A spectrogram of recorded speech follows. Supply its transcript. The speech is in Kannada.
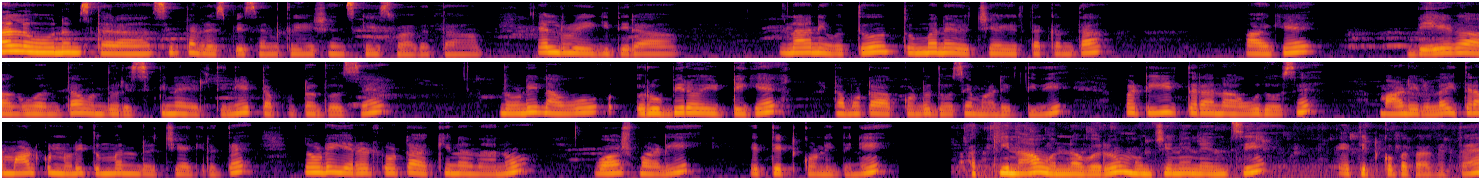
ಹಲೋ, ನಮಸ್ಕಾರ. ಸಿಂಪಲ್ ರೆಸಿಪೀಸ್ ಆ್ಯಂಡ್ ಕ್ರಿಯೇಷನ್ಸ್ಗೆ ಸ್ವಾಗತ. ಎಲ್ಲರೂ ಹೇಗಿದ್ದೀರಾ? ನಾನಿವತ್ತು ತುಂಬಾ ರುಚಿಯಾಗಿರ್ತಕ್ಕಂಥ ಹಾಗೆ ಬೇಗ ಆಗುವಂಥ ಒಂದು ರೆಸಿಪಿನ ಹೇಳ್ತೀನಿ. ಟಮೊಟೊ ದೋಸೆ. ನೋಡಿ, ನಾವು ರುಬ್ಬಿರೋ ಹಿಟ್ಟಿಗೆ ಟೊಮೊಟೊ ಹಾಕ್ಕೊಂಡು ದೋಸೆ ಮಾಡಿರ್ತೀವಿ. ಬಟ್ ಈ ಥರ ನಾವು ದೋಸೆ ಮಾಡಿರಲ್ಲ. ಈ ಥರ ಮಾಡ್ಕೊಂಡು ನೋಡಿ ತುಂಬಾ ರುಚಿಯಾಗಿರುತ್ತೆ. ನೋಡಿ, ಎರಡು ಲೋಟ ಅಕ್ಕಿನ ನಾನು ವಾಶ್ ಮಾಡಿ ಎತ್ತಿಟ್ಕೊಂಡಿದ್ದೀನಿ. ಅಕ್ಕಿನ ಒನ್ ಅವರು ಮುಂಚೆನೇ ನೆನೆಸಿ ಎತ್ತಿಟ್ಕೋಬೇಕಾಗತ್ತೆ.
